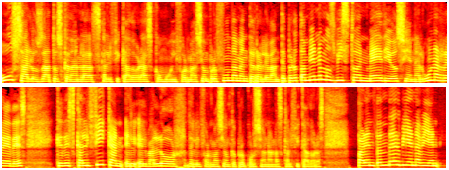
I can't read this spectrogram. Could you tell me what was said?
usa los datos que dan las calificadoras como información profundamente relevante, pero también hemos visto en medios y en algunas redes que descalifican el, el valor de la información que proporcionan las calificadoras. Para entender bien a bien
